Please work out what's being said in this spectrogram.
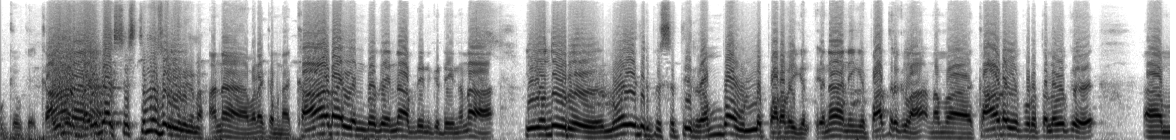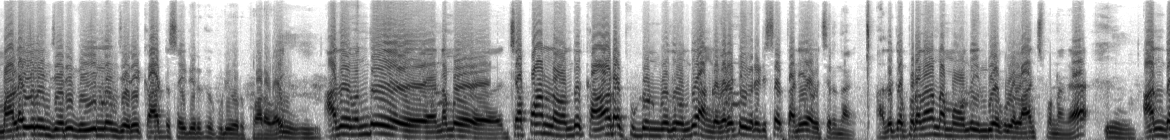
ஓகே ஓகே பைபேக் சிஸ்டமும் சொல்லிருங்கண்ணா. அண்ணா வணக்கம்ண்ணா. காடை என்பது என்ன அப்படின்னு கேட்டீங்கன்னா இது வந்து ஒரு நோய் எதிர்ப்பு சக்தி ரொம்ப உள்ள பறவைகள். ஏன்னா நீங்க பார்த்திருக்கலாம் நம்ம காடையை பொறுத்த அளவுக்கு மலையிலும் சரி வெயிலும் சரி காட்டு சைடு இருக்கக்கூடிய ஒரு பறவை. அது வந்து நம்ம ஜப்பான்ல வந்து காடை ஃபுட் என்பது வந்து அங்க வெரைட்டி வெரைட்டிஸா தனியா வச்சிருந்தாங்க. அதுக்கப்புறம் தான் நம்ம வந்து இந்தியாக்குள்ள லான்ச் பண்ணாங்க. அந்த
